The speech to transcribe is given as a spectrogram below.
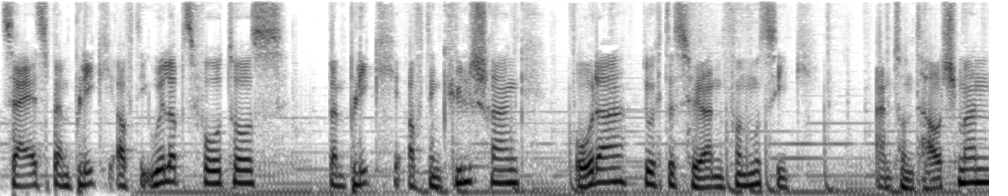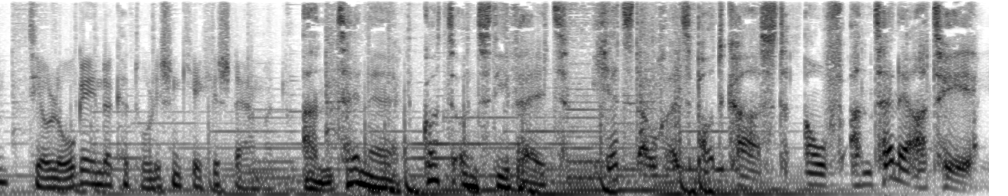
Sei es beim Blick auf die Urlaubsfotos, beim Blick auf den Kühlschrank oder durch das Hören von Musik. Anton Tauschmann, Theologe in der Katholischen Kirche Steiermark. Antenne Gott und die Welt. Jetzt auch als Podcast auf antenne.at.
